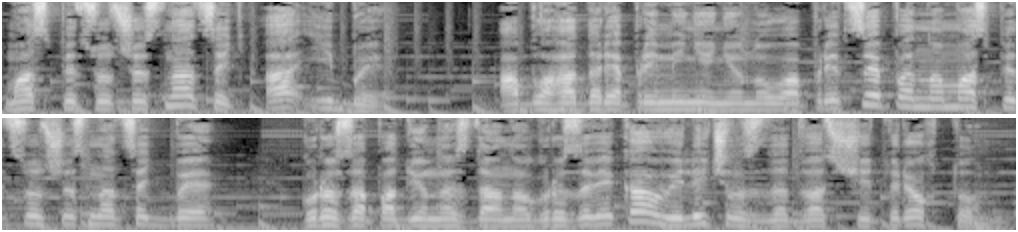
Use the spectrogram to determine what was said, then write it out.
МАЗ-516А и Б, а благодаря применению нового прицепа на МАЗ-516Б грузоподъемность данного грузовика увеличилась до 24 тонн.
